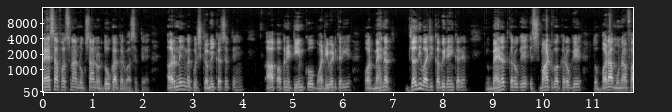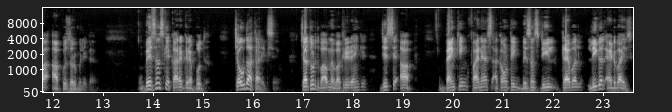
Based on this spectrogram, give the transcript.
पैसा फंसना, नुकसान और धोखा करवा सकते हैं। अर्निंग में कुछ कमी कर सकते हैं। आप अपनी टीम को मोटिवेट करिए और मेहनत जल्दीबाजी कभी नहीं करें। मेहनत करोगे स्मार्ट वर्क करोगे तो बड़ा मुनाफा आपको ज़रूर मिलेगा। बिज़नेस के कारक ग्रह बुद्ध चौदह तारीख से। चतुर्थ भाव में वक्री रहेंगे, जिससे आप banking finance accounting business deal travel legal advice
